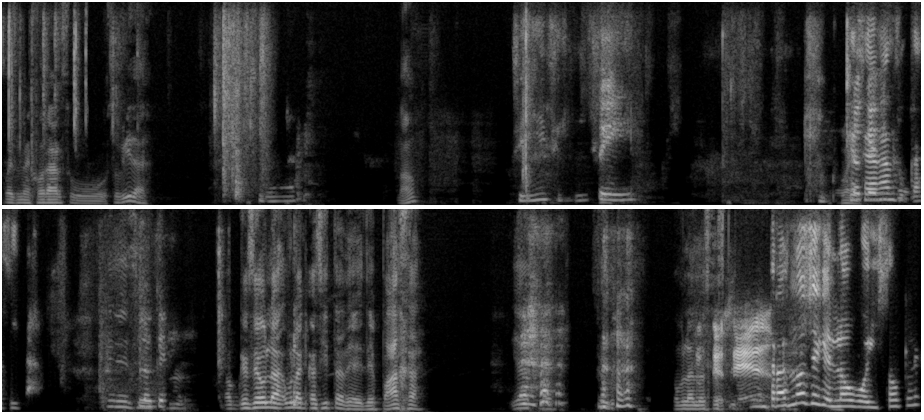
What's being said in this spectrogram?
pues mejorar su, su vida. ¿No? Sí, sí, sí. Que se hagan su casita. Aunque sea una, una casita de, de paja. Ya, Como la los Mientras no llegue el lobo y sople.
